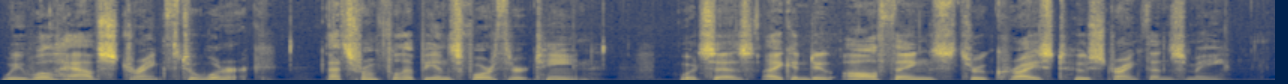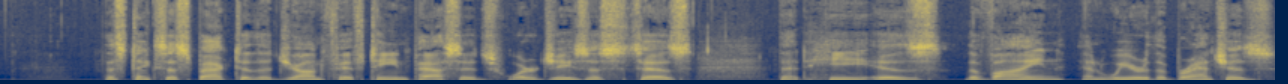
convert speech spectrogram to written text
we will have strength to work. That's from Philippians 4:13, which says, "I can do all things through Christ who strengthens me." This takes us back to the John 15 passage where Jesus says that he is the vine and we are the branches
